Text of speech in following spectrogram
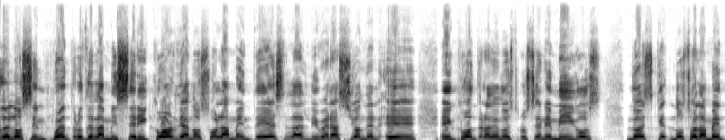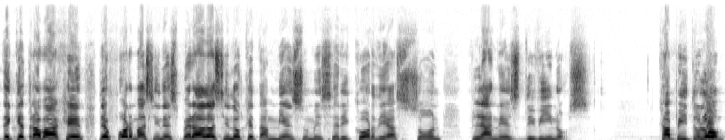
de los encuentros de la misericordia no solamente es la liberación eh, en contra de nuestros enemigos, no es que no solamente que trabaje de formas inesperadas, sino que también su misericordia son planes divinos. Capítulo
